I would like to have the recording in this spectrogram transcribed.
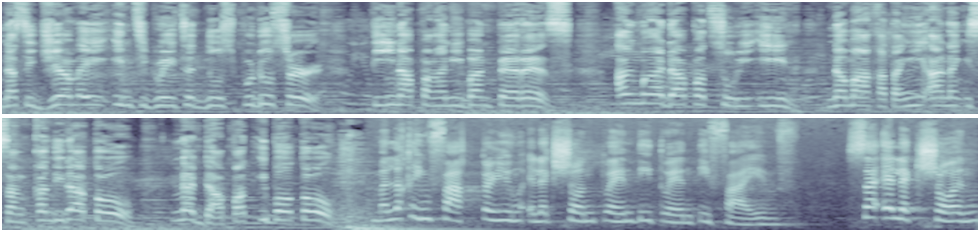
na si GMA Integrated News Producer Tina Panganiban Perez ang mga dapat suriin na mga katangian ng isang kandidato na dapat iboto. malaking factor yung election 2025 sa election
